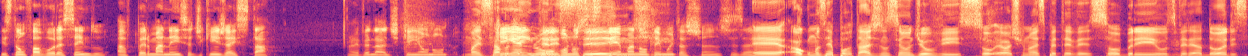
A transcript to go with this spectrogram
estão favorecendo a permanência de quem já está. É verdade. Quem é, o no... Mas sabe quem o é que é novo no sistema não tem muitas chances. É. É, algumas reportagens, não sei onde eu vi, so- eu acho que no SPTV, sobre os vereadores.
